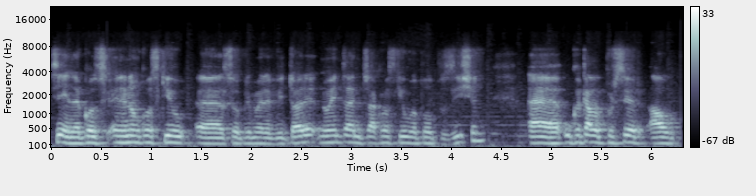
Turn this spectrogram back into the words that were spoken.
Sim, ainda, ainda não conseguiu a sua primeira vitória, no entanto já conseguiu uma pole position, Uh, o que acaba por ser algo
